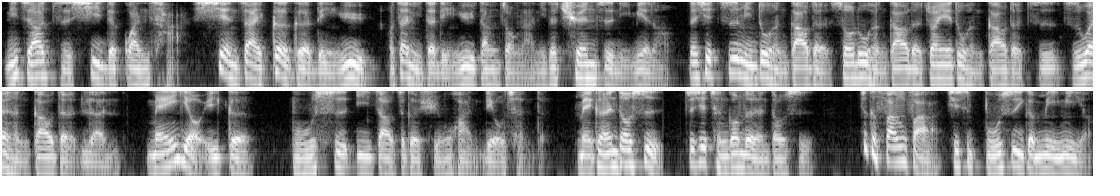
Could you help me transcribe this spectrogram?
你只要仔细的观察，现在各个领域哦，在你的领域当中啊，你的圈子里面哦，那些知名度很高的、收入很高的、专业度很高的、职职位很高的人，没有一个不是依照这个循环流程的，每个人都是。这些成功的人都是这个方法，其实不是一个秘密哦。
